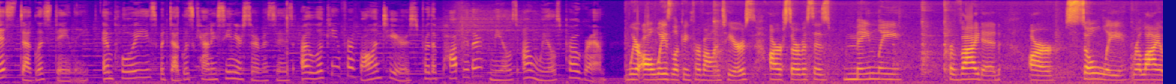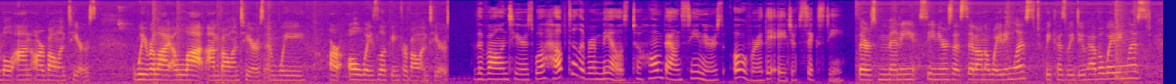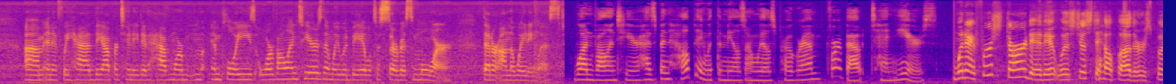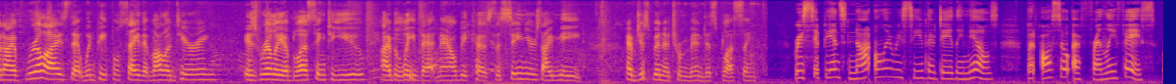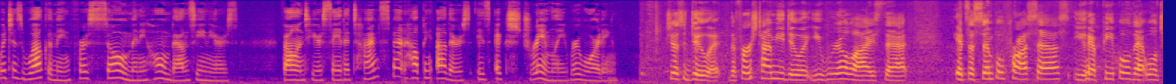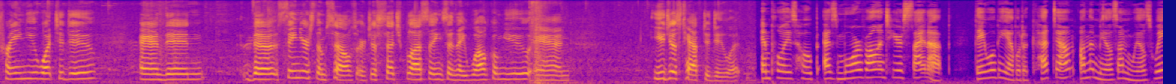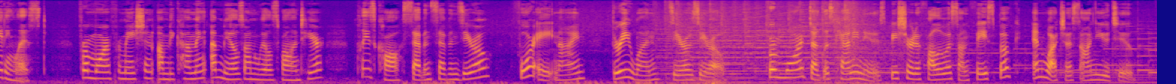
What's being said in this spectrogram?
This Douglas Daily. Employees with Douglas County Senior Services are looking for volunteers for the popular Meals on Wheels program. We're always looking for volunteers. Our services mainly provided are solely reliable on our volunteers. We rely a lot on volunteers and we are always looking for volunteers. The volunteers will help deliver meals to homebound seniors over the age of 60. There's many seniors that sit on a waiting list because we do have a waiting list. Um, and if we had the opportunity to have more employees or volunteers, then we would be able to service more that are on the waiting list. One volunteer has been helping with the Meals on Wheels program for about 10 years. When I first started, it was just to help others, but I've realized that when people say that volunteering is really a blessing to you, I believe that now because the seniors I meet have just been a tremendous blessing. Recipients not only receive their daily meals, but also a friendly face, which is welcoming for so many homebound seniors. Volunteers say the time spent helping others is extremely rewarding. Just do it. The first time you do it, you realize that it's a simple process. You have people that will train you what to do, and then the seniors themselves are just such blessings and they welcome you and you just have to do it. Employees hope as more volunteers sign up, they will be able to cut down on the Meals on Wheels waiting list. For more information on becoming a Meals on Wheels volunteer, please call 770 489 3100. For more Douglas County news, be sure to follow us on Facebook and watch us on YouTube.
